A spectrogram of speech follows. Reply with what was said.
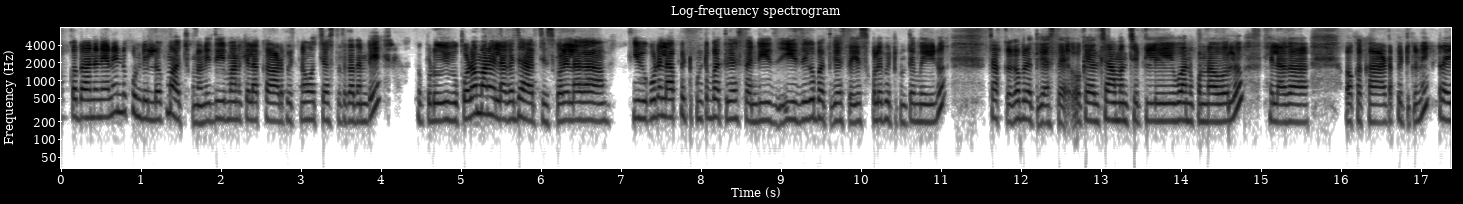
ఒక్కదాన్ని నేను ఇన్ని కుండీల్లోకి మార్చుకున్నాను. ఇది మనకి ఇలా కాడ పెట్టినా వచ్చేస్తుంది కదండి. ఇప్పుడు ఇవి కూడా మనం ఇలాగ జాగ్రత్త చేసుకోవాలి ఇలాగా ఇవి కూడా ఇలా పెట్టుకుంటే బతికేస్తాయండి. ఈజీ ఈజీగా బతికేస్తాయి. ఇసుకలో పెట్టుకుంటే మెయిన్ చక్కగా బ్రతికేస్తాయి. ఒకవేళ చామంతి చెట్లు లేవు అనుకున్న వాళ్ళు ఇలాగా ఒక కాట పెట్టుకుని ట్రై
